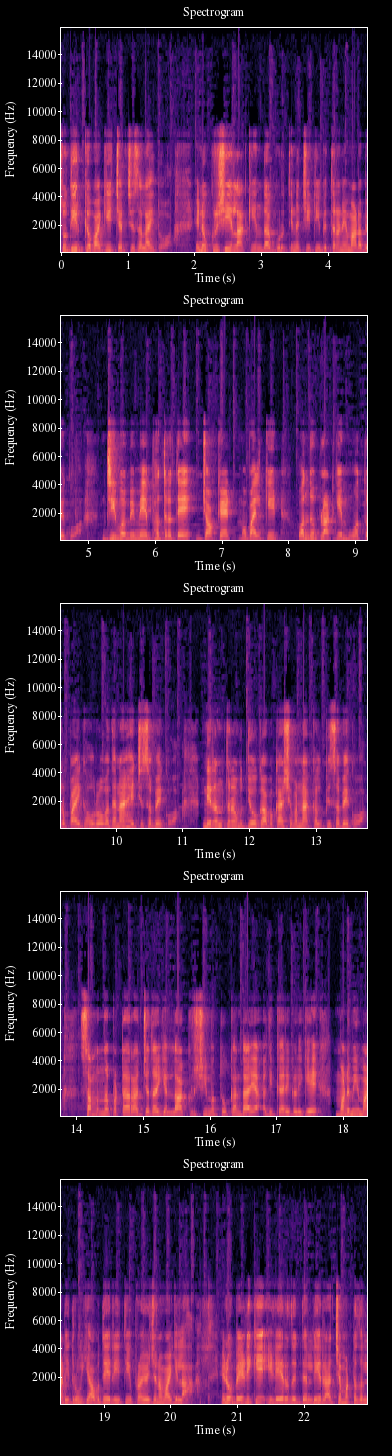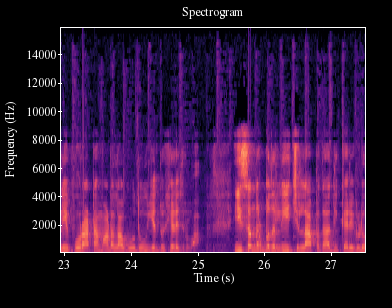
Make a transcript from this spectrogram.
ಸುದೀರ್ಘವಾಗಿ ಚರ್ಚಿಸಲಾಯಿತು. ಇನ್ನು ಕೃಷಿ ಇಲಾಖೆಯಿಂದ ಗುರುತಿನ ಚೀಟಿ ವಿತರಣೆ ಮಾಡಬೇಕು. ಜೀವ ವಿಮೆ, ಭದ್ರತೆ, ಜಾಕೆಟ್, ಮೊಬೈಲ್ ಕಿಟ್, ಒಂದು ಪ್ಲಾಟ್ಗೆ ಮೂವತ್ತು ರೂಪಾಯಿ ಗೌರವಧನ ಹೆಚ್ಚಿಸಬೇಕು. ನಿರಂತರ ಉದ್ಯೋಗಾವಕಾಶವನ್ನು ಕಲ್ಪಿಸಬೇಕು. ಸಂಬಂಧಪಟ್ಟ ರಾಜ್ಯದ ಎಲ್ಲ ಕೃಷಿ ಮತ್ತು ಕಂದಾಯ ಅಧಿಕಾರಿಗಳಿಗೆ ಮನವಿ ಮಾಡಿದರೂ ಯಾವುದೇ ರೀತಿ ಪ್ರಯೋಜನವಾಗಿಲ್ಲ. ಇನ್ನು ಬೇಡಿಕೆ ಈಡೇರದಿದ್ದಲ್ಲಿ ರಾಜ್ಯ ಮಟ್ಟದಲ್ಲಿ ಹೋರಾಟ ಮಾಡಲಾಗುವುದು ಎಂದು ಹೇಳಿದರು. ಈ ಸಂದರ್ಭದಲ್ಲಿ ಜಿಲ್ಲಾ ಪದಾಧಿಕಾರಿಗಳು,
